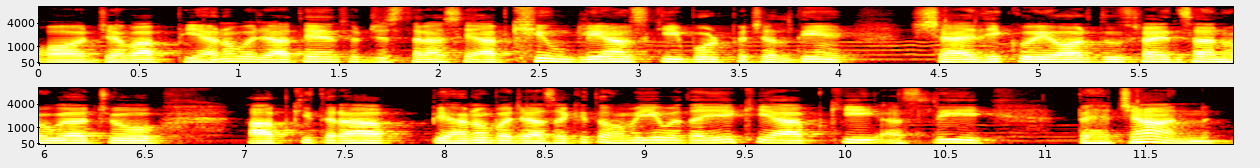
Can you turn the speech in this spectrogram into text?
और जब आप पियानो बजाते हैं तो जिस तरह से आपकी उंगलियाँ उस कीबोर्ड पर चलती हैं शायद ही कोई और दूसरा इंसान होगा जो आपकी तरह पियानो बजा सके तो हमें ये बताइए कि आपकी असली पहचान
